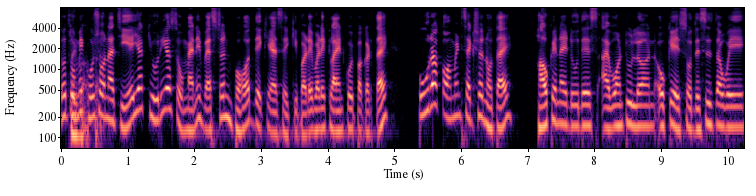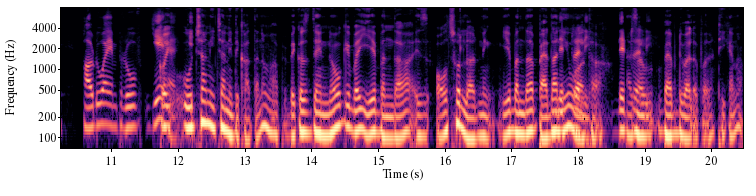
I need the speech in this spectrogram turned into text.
तो तुम्हें खुश होना चाहिए या क्यूरियस हो। मैंने वेस्टर्न बहुत देखे ऐसे कि बड़े बड़े क्लाइंट कोई पकड़ता है। पूरा कमेंट सेक्शन होता है। How can I do this I want to learn okay so this is the way how do I improve ये कोई ऊँचा नीचा नहीं दिखाता ना वहाँ पे बिकॉज़ दे नो कि भाई ये बंदा इज़ ऑल्सो लर्निंग ये बंदा पैदा नहीं हुआ था एज अ वेब डेवलपर ठीक है ना?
